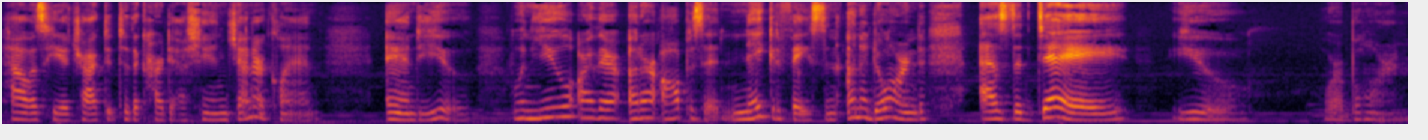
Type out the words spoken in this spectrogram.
How is he attracted to the Kardashian Jenner clan and you when you are their utter opposite, naked faced and unadorned as the day you were born?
